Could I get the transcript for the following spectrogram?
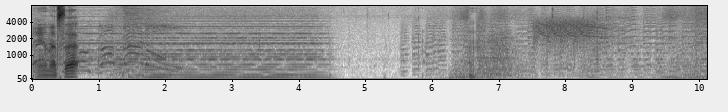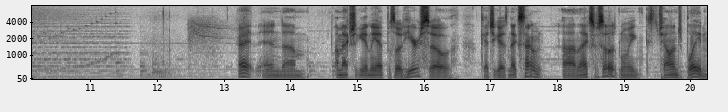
And that's that. battle. Alright, and um, I'm actually getting the episode here, so catch you guys next time on the next episode when we challenge Blaine.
